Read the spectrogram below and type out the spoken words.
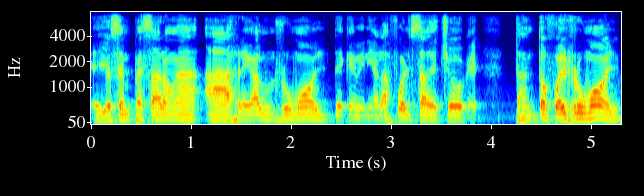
ellos empezaron a, a un rumor de que venía la fuerza de choque. Tanto fue el rumor eh,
